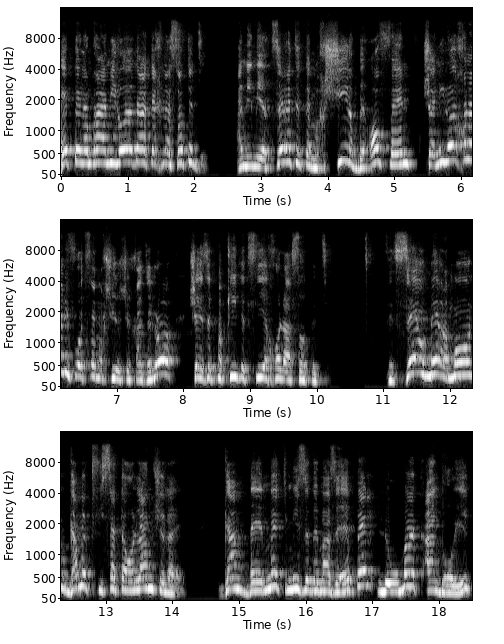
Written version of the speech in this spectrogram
אפל אמרה אני לא יודעת איך לעשות את זה. אני מייצרת את המכשיר באופן שאני לא יכולה לפרוץ את המכשיר שלך, זה לא שאיזה פקיד אצלי יכול לעשות את זה. וזה אומר המון גם על תפיסת העולם שלהם, גם באמת מי זה ומה זה אפל, לעומת אנדרואיד,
